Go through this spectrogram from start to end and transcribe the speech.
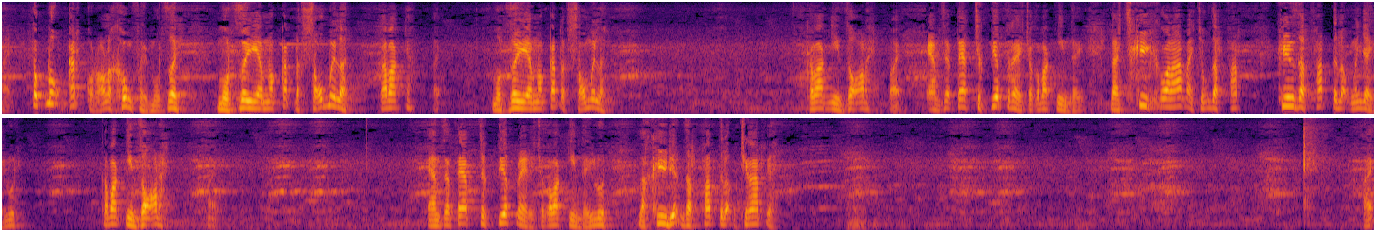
Đấy, tốc độ cắt của nó là 0,1 giây. Một giây em nó cắt được 60 lần. Các bác nhé Đấy, một giây em nó cắt được 60 lần. Các bác nhìn rõ này. Đấy, em sẽ test trực tiếp thế này cho các bác nhìn thấy. Là khi con át này chống giật phát khi nó giật phát tự động nó nhảy luôn. Các bác nhìn rõ này. Đấy. em sẽ test trực tiếp này để cho các bác nhìn thấy luôn. Là khi điện giật phát tự động chiếc át này Đấy,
